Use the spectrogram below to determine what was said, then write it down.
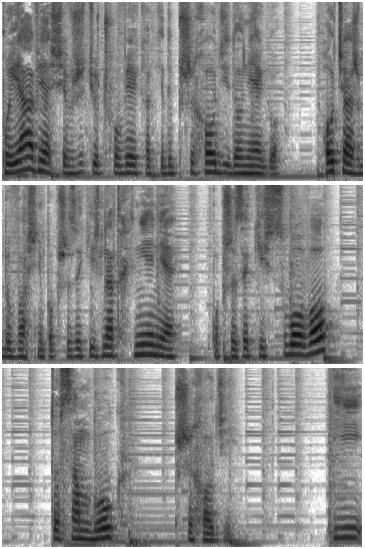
pojawia się w życiu człowieka, kiedy przychodzi do niego, chociażby właśnie poprzez jakieś natchnienie, poprzez jakieś słowo, to sam Bóg przychodzi. I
